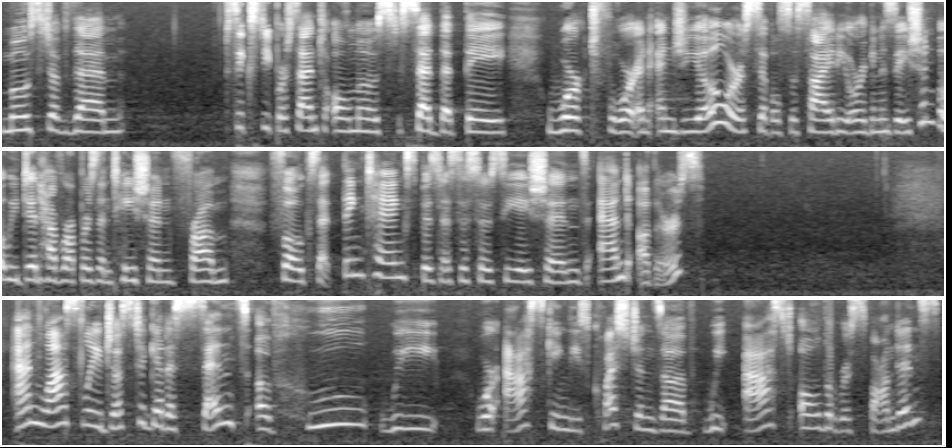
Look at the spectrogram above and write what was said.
most of them 60% almost said that they worked for an NGO or a civil society organization, but we did have representation from folks at think tanks, business associations, and others. And lastly, just to get a sense of who we were asking these questions of, we asked all the respondents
